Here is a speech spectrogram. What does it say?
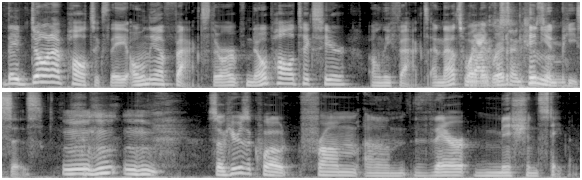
They don't have politics. They only have facts. There are no politics here, only facts. And that's why Radical they write opinion pieces. Mm-hmm, mm-hmm. So here's a quote from um, their mission statement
